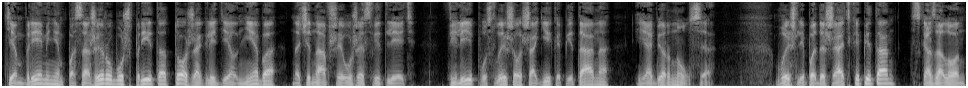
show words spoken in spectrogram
Тем временем пассажир у бушприта тоже оглядел небо, начинавшее уже светлеть. Филипп услышал шаги капитана и обернулся. «Вышли подышать, капитан?» — сказал он.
